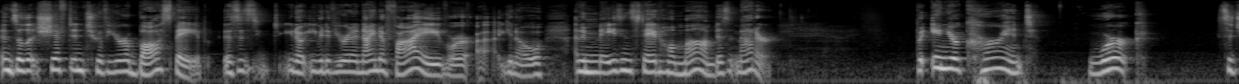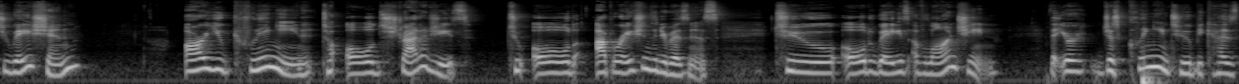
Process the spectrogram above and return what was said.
And so let's shift into if you're a boss babe. This is, you know, even if you're in a nine to five or, uh, you know, an amazing stay at home mom, doesn't matter. But in your current work situation, are you clinging to old strategies, to old operations in your business, to old ways of launching? that you're just clinging to because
